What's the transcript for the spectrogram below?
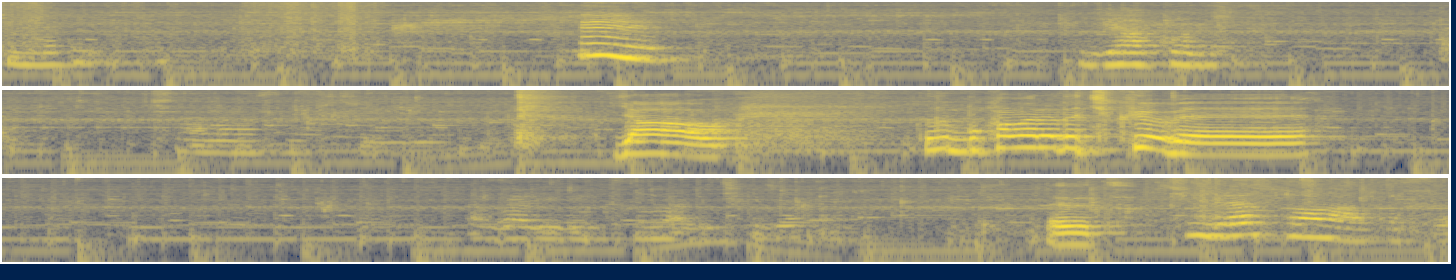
şimdi. Ya konuş. Ya kızım bu kamerada çıkıyor be. Azar yediğim kısımlarda çıkacak. Evet. Şimdi biraz soğan halkası.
